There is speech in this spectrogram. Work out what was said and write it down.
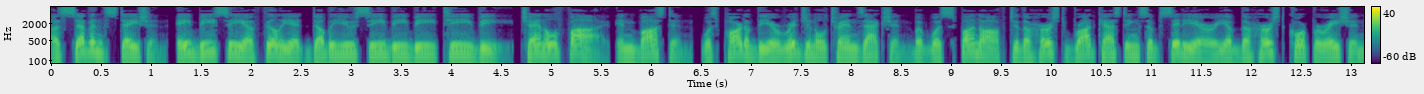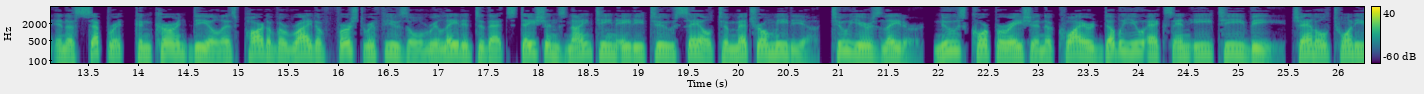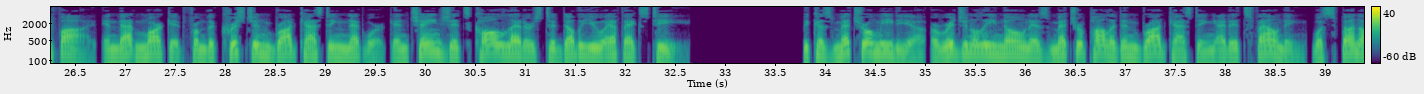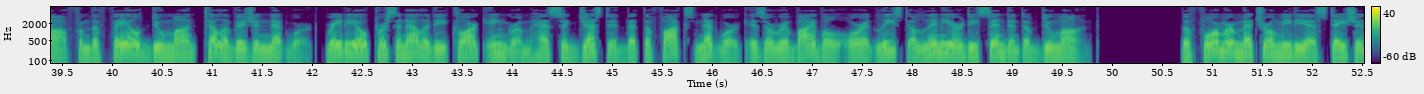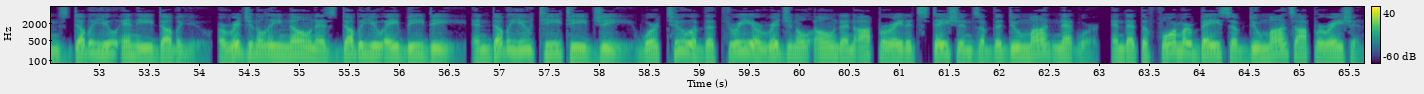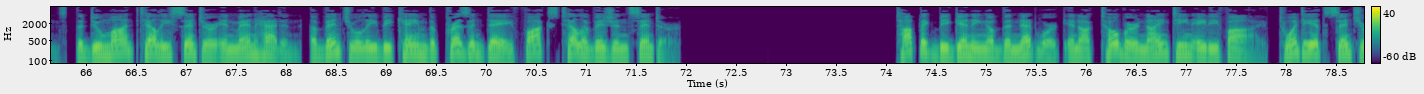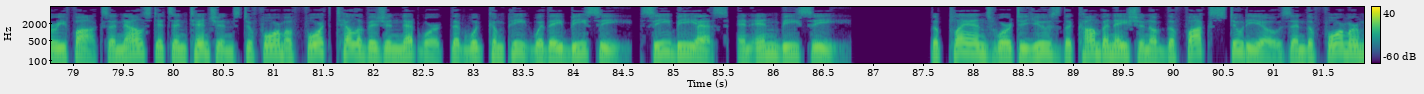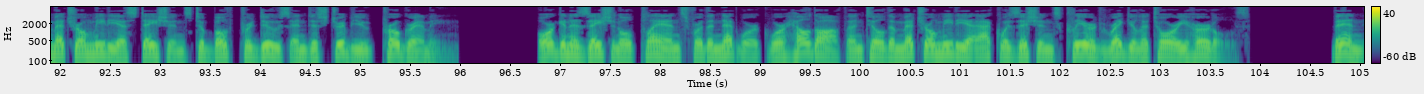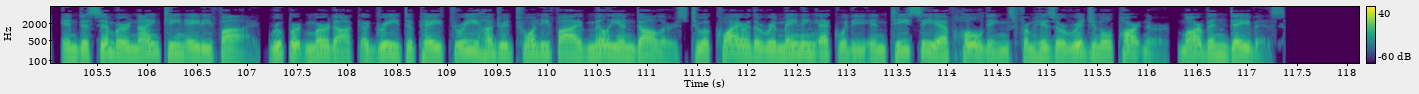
A seventh station, ABC affiliate WCVB-TV Channel 5 in Boston, was part of the original transaction but was spun off to the Hearst Broadcasting subsidiary of the Hearst Corporation in a separate, concurrent deal as part of a right of first refusal related to that station's 1982 sale to Metromedia. Two years later, News Corporation acquired WXNE-TV Channel 25 in that market from the Christian Broadcasting Network and changed its call letters to WFXT. because Metromedia originally known as Metropolitan Broadcasting at its founding was spun off from the failed Dumont television network. Radio personality Clarke Ingram has suggested that the Fox network is a revival or at least a linear descendant of Dumont. The former Metromedia stations WNEW originally known as WABD and WTTG were two of the three original owned and operated stations of the Dumont network, and that the former base of Dumont's operations, the Dumont Tele Center in Manhattan, eventually became the present-day Fox Television Center. Topic beginning of the network In October 1985, 20th Century Fox announced its intentions to form a fourth television network that would compete with ABC, CBS, and NBC. The plans were to use the combination of the Fox studios and the former Metromedia stations to both produce and distribute programming. Organizational plans for the network were held off until the Metromedia acquisitions cleared regulatory hurdles. Then, in December 1985, Rupert Murdoch agreed to pay $325 million to acquire the remaining equity in TCF Holdings from his original partner, Marvin Davis.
